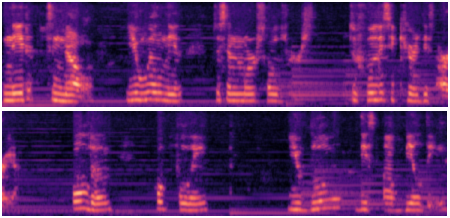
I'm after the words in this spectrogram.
need to know you will need to send more soldiers to fully secure this area. Although, hopefully, you blew this up building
